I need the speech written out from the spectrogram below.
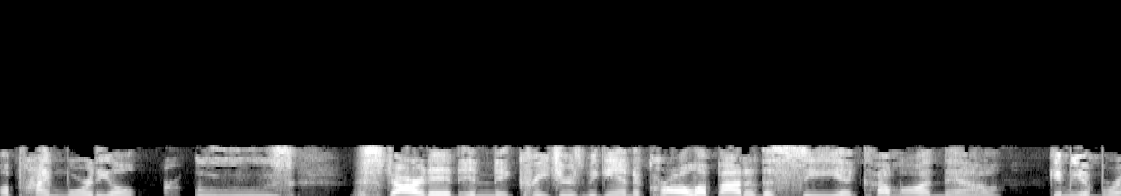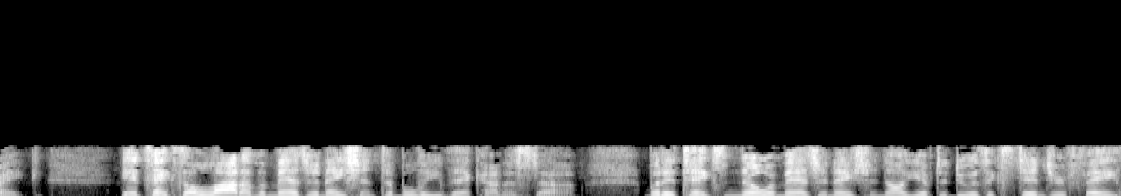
a primordial ooze started and the creatures began to crawl up out of the sea. And come on now give me a break. It takes a lot of imagination to believe that kind of stuff but it takes no imagination. All you have to do is extend your faith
